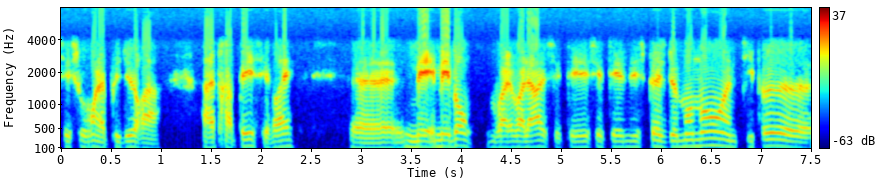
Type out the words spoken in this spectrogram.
c'est souvent la plus dure à, à attraper, c'est vrai. Euh, mais, mais bon, voilà, voilà c'était c'était une espèce de moment un petit peu. Euh,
